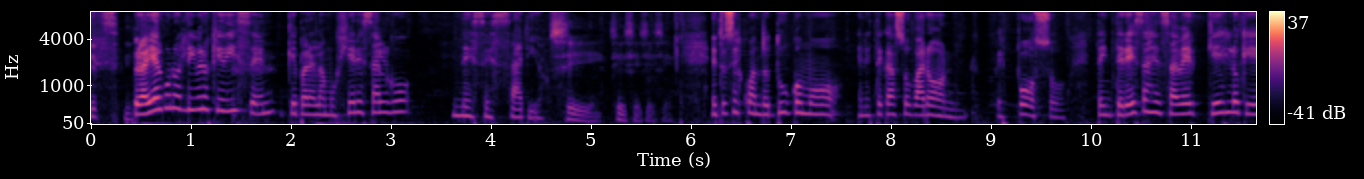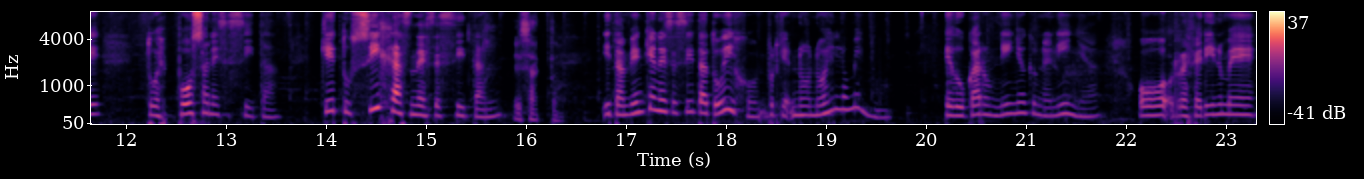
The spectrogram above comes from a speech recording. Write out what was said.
Pero hay algunos libros que dicen que para la mujer es algo necesario. Sí, sí, sí, sí, sí. Entonces cuando tú como, en este caso varón, esposo, te interesas en saber qué es lo que tu esposa necesita, qué tus hijas necesitan. Exacto. Y también qué necesita tu hijo, porque no, no es lo mismo educar a un niño que una niña, o referirme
